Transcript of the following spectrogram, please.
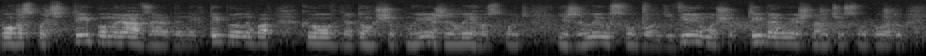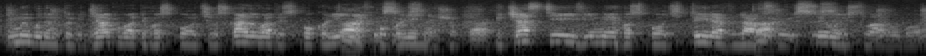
бо, Господь, Ти помирав заради них, Ти проливав кров для того, щоб ми жили, Господь, і жили у свободі. Віримо, що Ти даруєш нам цю свободу, і ми будемо Тобі дякувати, Господь, розказувати з покоління Так, в покоління, що Так. під час цієї війни, Господь, ти являв свою силу і славу, Боже.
